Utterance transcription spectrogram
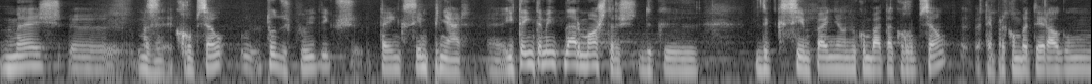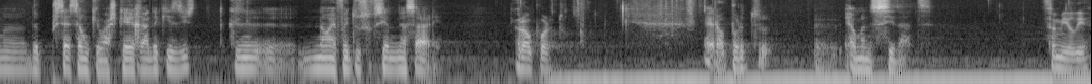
mas, uh, mas a corrupção, todos os políticos têm que se empenhar e têm também que dar mostras de que de que se empenham no combate à corrupção, até para combater alguma da percepção que eu acho que é errada que existe, que eh, não é feito o suficiente nessa área. Aeroporto. Aeroporto eh, é uma necessidade. Família.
